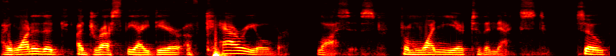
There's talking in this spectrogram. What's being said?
I wanted to address the idea of carryover losses from one year to the next. So,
